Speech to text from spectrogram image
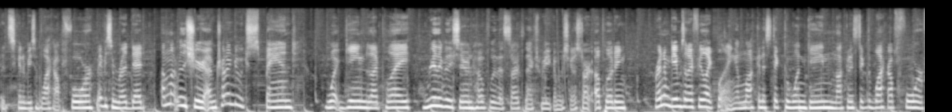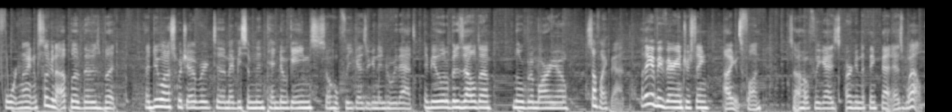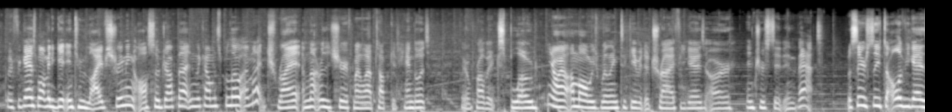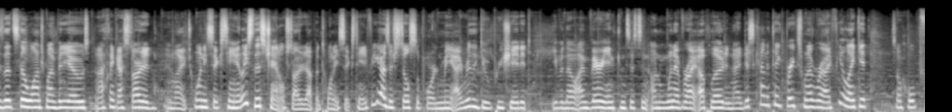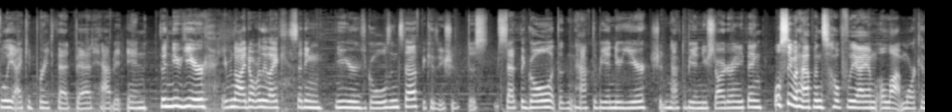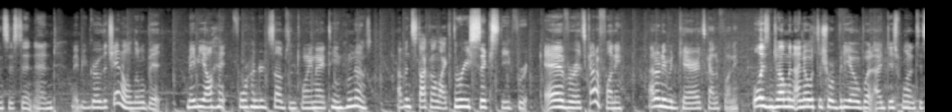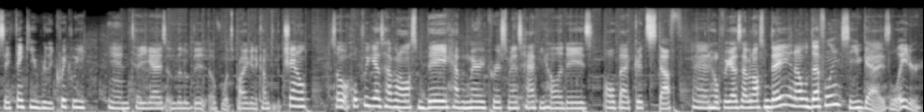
It's going to be some Black Ops 4, maybe some Red Dead. I'm not really sure. I'm trying to expand what games I play really, really soon. Hopefully that starts next week. I'm just going to start uploading random games that I feel like playing. I'm not going to stick to one game. I'm not going to stick to Black Ops 4 or Fortnite. I'm still going to upload those, but I do want to switch over to maybe some Nintendo games, so hopefully you guys are going to enjoy that. Maybe a little bit of Zelda, a little bit of Mario, stuff like that. I think it'd be very interesting. I think it's fun. So hopefully you guys are going to think that as well. But if you guys want me to get into live streaming, also drop that in the comments below. I might try it. I'm not really sure if my laptop could handle it it'll probably explode. You know, I'm always willing to give it a try if you guys are interested in that. But seriously, to all of you guys that still watch my videos, and I think I started in like 2016, at least this channel started up in 2016. If you guys are still supporting me, I really do appreciate it, even though I'm very inconsistent on whenever I upload, and I just kind of take breaks whenever I feel like it. So hopefully I could break that bad habit in the new year, even though I don't really like setting New Year's goals and stuff, because you should just set the goal. It doesn't have to be a new year, shouldn't have to be a new start or anything. We'll see what happens. Hopefully I am a lot more consistent and maybe grow the channel a little bit. Maybe I'll hit 400 subs in 2019, who knows? I've been stuck on like 360 forever. It's kind of funny. I don't even care. It's kind of funny. Well, ladies and gentlemen, I know it's a short video, but I just wanted to say thank you really quickly and tell you guys a little bit of what's probably going to come to the channel. So hopefully you guys have an awesome day, have a Merry Christmas, Happy Holidays, all that good stuff. And hopefully you guys have an awesome day, and I will definitely see you guys later.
